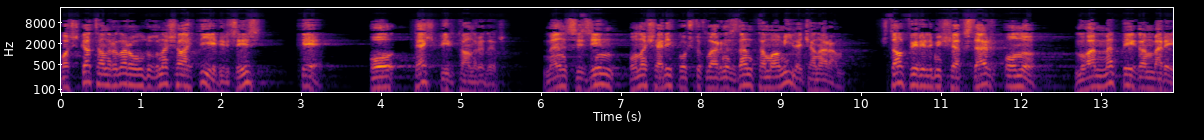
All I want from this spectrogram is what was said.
başqa tanrılar olduğuna şahidlik edirsiniz? De, O tək bir tanrıdır. Mən sizin ona şərik qoşduqlarınızdan tamamilə kənaram. Kitab verilmiş şəxslər onu, Muhammed Peyğəmbəri,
